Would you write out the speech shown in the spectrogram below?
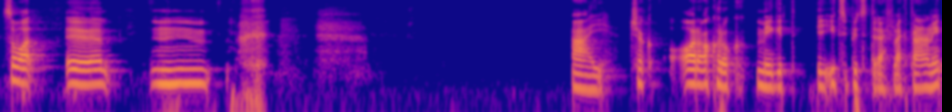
Szóval, ö, mm, állj, csak arra akarok még itt egy icipicit reflektálni,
